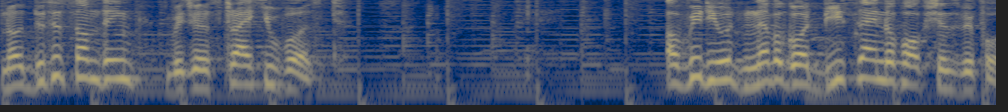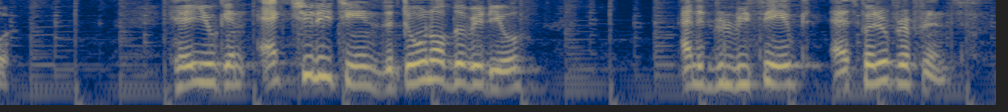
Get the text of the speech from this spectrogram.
Now this is something which will strike you first. A video never got these kind of options before. Here you can actually change the tone of the video and it will be saved as per your preference.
